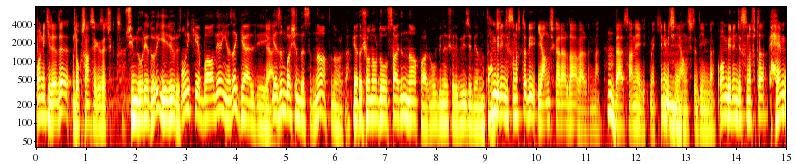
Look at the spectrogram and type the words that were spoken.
12'de de 98'e çıktı. Şimdi oraya doğru geliyoruz. 12'ye bağlayan yaza geldi. Geldi. Yazın başındasın. Ne yaptın orada? Ya da şu an orada olsaydın ne yapardın? O güne şöyle bir bize bir anlatır mısın? 11. sınıfta bir yanlış karar daha verdim ben. Dershaneye gitmek. Benim için yanlıştı diyeyim ben. 11. sınıfta hem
